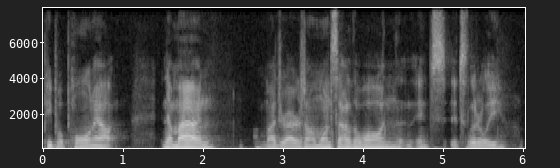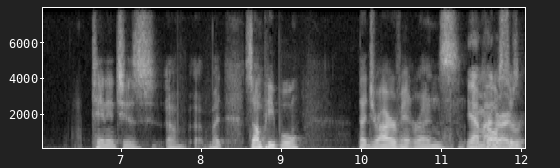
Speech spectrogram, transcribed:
people pulling out. Now mine, my dryer's on one side of the wall and it's it's literally ten inches of. But some people, that dryer vent runs Yeah, my dryer's, the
